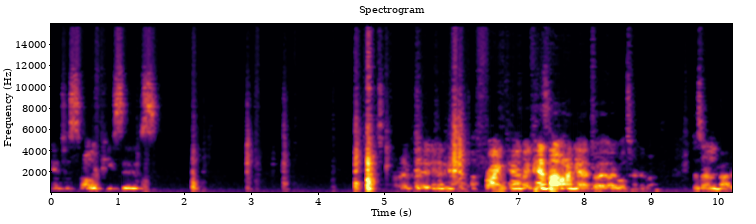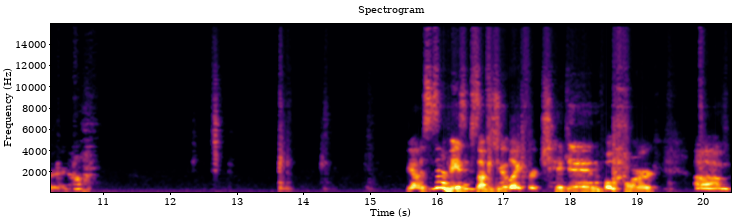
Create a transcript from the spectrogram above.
into smaller pieces. I'm gonna put it in a frying pan. My pan's not on yet, but I will turn it on. Doesn't really matter right now. Yeah, this is an amazing substitute, like for chicken, pulled pork. Um,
